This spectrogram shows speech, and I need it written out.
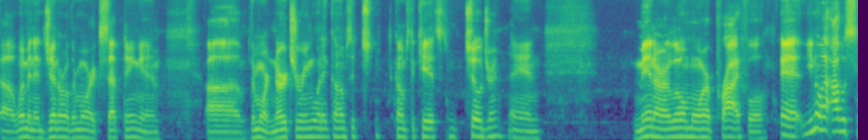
uh, women in general they're more accepting and uh, they're more nurturing when it comes to ch- comes to kids, children, and men are a little more prideful. And you know. I was,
